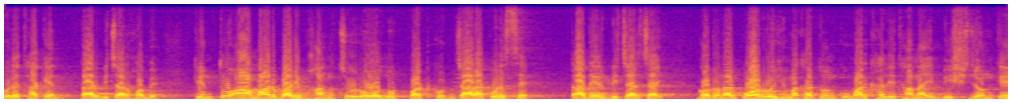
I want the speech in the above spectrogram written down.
করে থাকেন, তার বিচার হবে। কিন্তু আমার বাড়ি ভাঙচুর ও লুটপাট যারা করেছে, তাদের বিচার চাই। ঘটনার পর রহিমা খাতুন কুমারখালী থানায় বিশ জনকে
